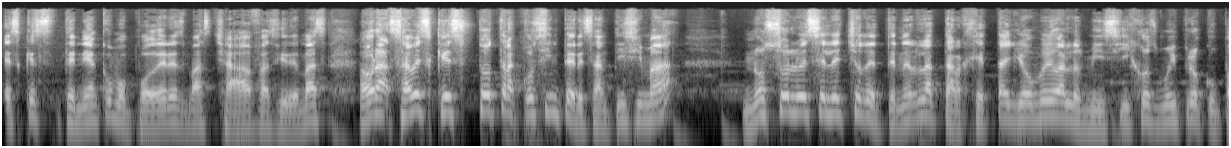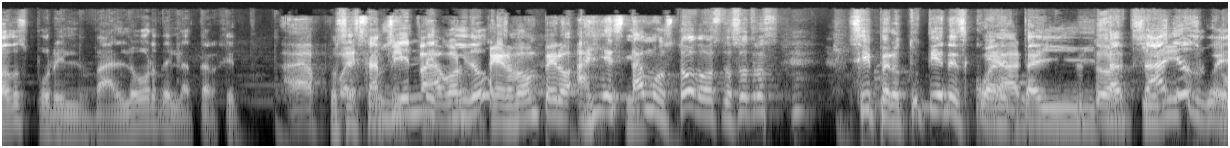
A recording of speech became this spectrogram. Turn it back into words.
Es que tenían como poderes más chafas y demás. Ahora, ¿sabes qué es otra cosa interesantísima? No solo es el hecho de tener la tarjeta, yo veo a los mis hijos muy preocupados por el valor de la tarjeta. Ah, O sea, están bien metidos. Perdón, pero ahí estamos todos. Nosotros. Sí, pero tú tienes 40 y tantos años, güey.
